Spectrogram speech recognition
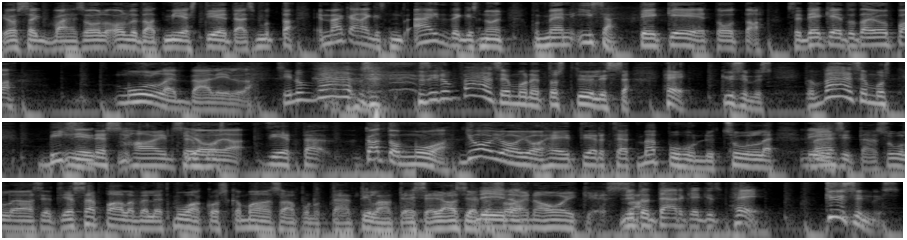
jossakin vaiheessa ol- oletaan, että mies tietäisi. Mutta en mäkään näkisi, mutta äiti tekisi noin, mutta meidän isä tekee tota. Se tekee tota jopa mulle välillä. Siinä on vähän, siinä on vähän semmonen tossa tyylissä, hei, kysymys. No on vähän semmoista business Niin, hain, joo, semmoista, ja- että Kato mua. Joo, joo, joo, hei, tiedät sä, että mä puhun nyt sulle, niin. mä Niin. esitän sulle asiat ja sä palvelet mua, koska mä oon saapunut tähän tilanteeseen ja asiakas Niin on on. aina oikeassa. Nyt on tärkeä kysymys. Hei, kysymys.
